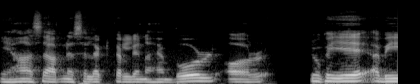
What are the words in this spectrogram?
यहाँ से आपने सेलेक्ट कर लेना है बोल्ड और क्योंकि ये अभी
